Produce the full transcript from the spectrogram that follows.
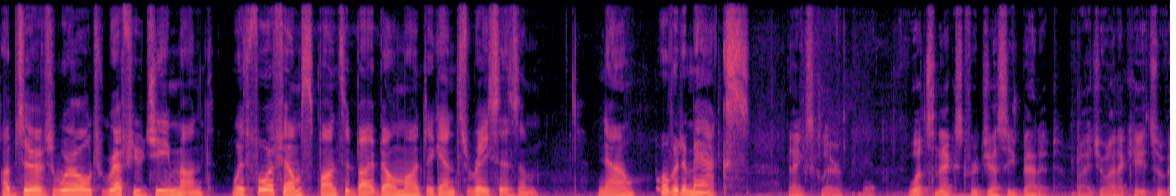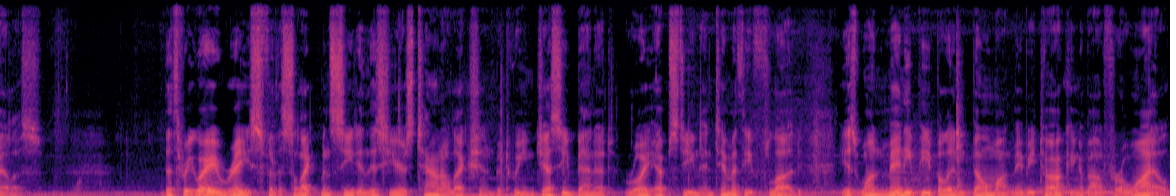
observes World Refugee Month with four films sponsored by Belmont Against Racism. Now, over to Max. Thanks, Claire. What's Next for Jesse Bennett by Joanna K. Tzouvelis. The three way race for the selectman seat in this year's town election between Jesse Bennett, Roy Epstein, and Timothy Flood is one many people in Belmont may be talking about for a while.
